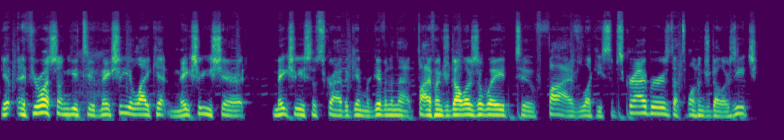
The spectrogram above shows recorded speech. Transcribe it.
Yep. And if you're watching on YouTube, make sure you like it, make sure you share it, make sure you subscribe. Again, we're giving that $500 away to five lucky subscribers. That's $100 each.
